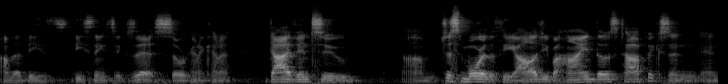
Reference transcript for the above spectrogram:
um, that these these things exist. So we're gonna kind of dive into um, just more of the theology behind those topics and and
